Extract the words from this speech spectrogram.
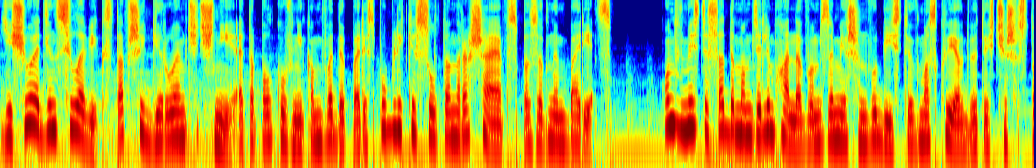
Еще один силовик, ставший героем Чечни, это полковник МВД по республике Султан Рашаев с позывным «Борец». Он вместе с Адамом Делимхановым замешан в убийстве в Москве в 2006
